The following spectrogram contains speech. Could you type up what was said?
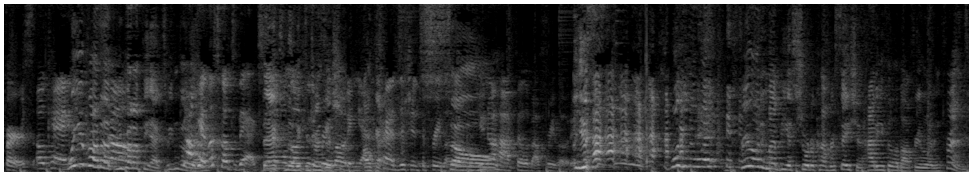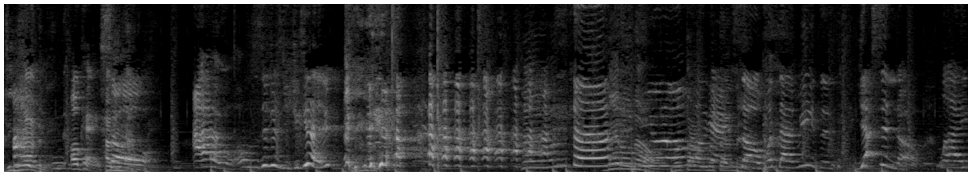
first. Okay. Well, you brought up So- you brought up the X. We can go. Okay, let's go to the X. The and X, we'll we go to the transition. freeloading. Yeah, Okay. transition to freeloading. So- you know how I feel about freeloading. Yes. well, you know what? Freeloading might be a shorter conversation. How do you feel about freeloading friends? Do you have any? Okay, so Have any? Ah, I oh, did you- get it? They don't know You what know? that- what okay, that meant. so what that means is yes and no. Like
